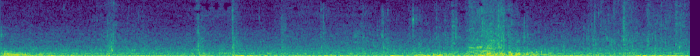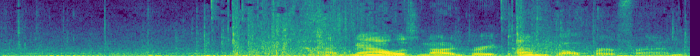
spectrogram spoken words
Oh. Right Now is not a great time to help our friend.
